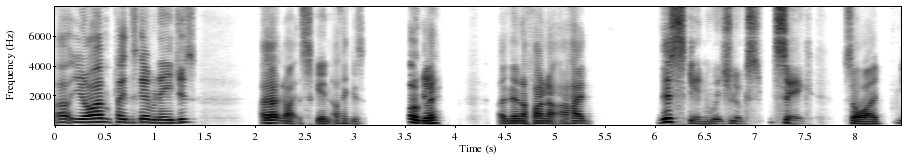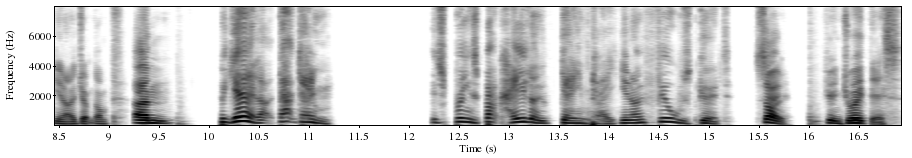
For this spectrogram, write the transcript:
Uh, you know, I haven't played this game in ages. I don't like the skin. I think it's ugly. And then I found out I had this skin which looks sick. So I, you know, I jumped on. Um, but yeah, like that game, it just brings back Halo gameplay. You know, feels good. So if you enjoyed this,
